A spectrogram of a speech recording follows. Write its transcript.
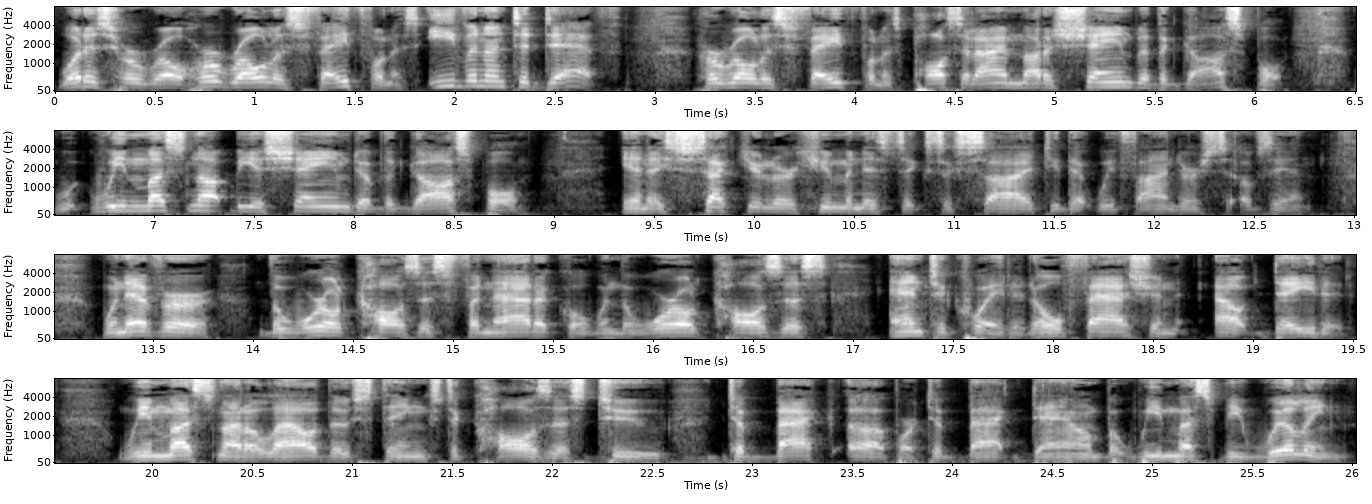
What is her role? Her role is faithfulness, even unto death. Her role is faithfulness. Paul said, I am not ashamed of the gospel. We must not be ashamed of the gospel in a secular humanistic society that we find ourselves in. Whenever the world calls us fanatical, when the world calls us antiquated, old fashioned, outdated, we must not allow those things to cause us to, to back up or to back down, but we must be willing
